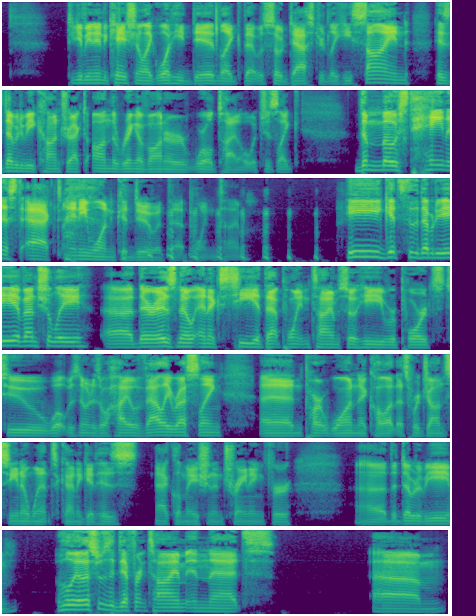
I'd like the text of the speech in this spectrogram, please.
to give you an indication of like what he did, like that was so dastardly. He signed his WWE contract on the Ring of Honor World Title, which is like the most heinous act anyone could do at that point in time. He gets to the WWE eventually. Uh, there is no NXT at that point in time, so he reports to what was known as Ohio Valley Wrestling. And part one, I call it, that's where John Cena went to kind of get his acclimation and training for uh, the WWE. Julio, this was a different time in that um,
